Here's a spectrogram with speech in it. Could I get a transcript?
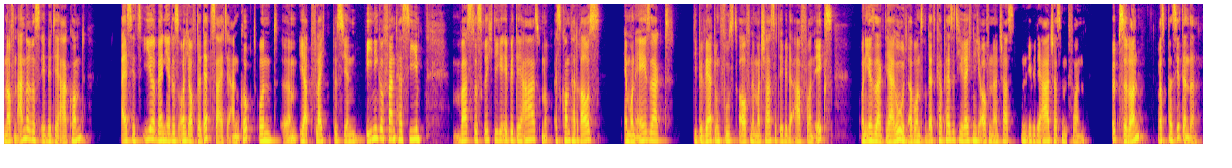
und auf ein anderes EBITDA kommt als jetzt ihr, wenn ihr das euch auf der Dead-Seite anguckt und ähm, ihr habt vielleicht ein bisschen weniger Fantasie, was das richtige EBITDA ist und es kommt halt raus, M&A sagt, die Bewertung fußt auf einem Adjusted EBITDA von X und ihr sagt, ja gut, aber unsere Debt Capacity rechne ich auf einen Adjusted EBITDA Adjustment von Y. Was passiert denn dann?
